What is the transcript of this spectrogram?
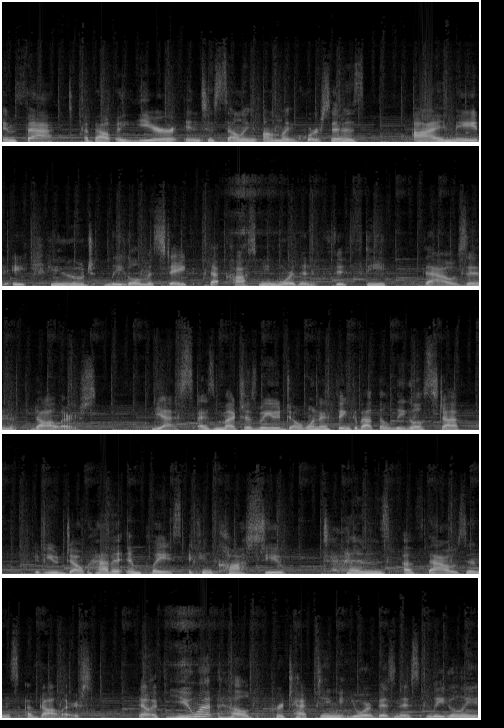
In fact, about a year into selling online courses, I made a huge legal mistake that cost me more than $50,000. Yes, as much as we don't want to think about the legal stuff, if you don't have it in place, it can cost you tens of thousands of dollars. Now, if you want help protecting your business legally,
